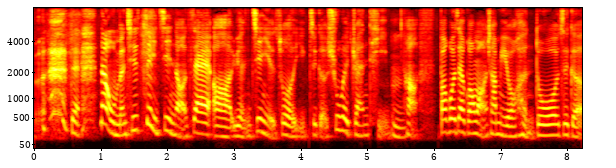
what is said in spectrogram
对，那我们其实最近呢，在呃远见也做了一这个数位专题，嗯，哈，包括在官网上面有很多这个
